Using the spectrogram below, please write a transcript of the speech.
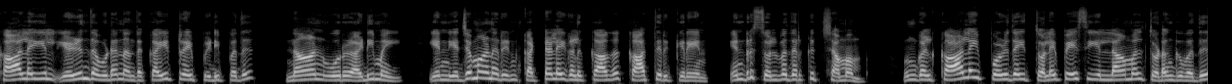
காலையில் எழுந்தவுடன் அந்த கயிற்றை பிடிப்பது நான் ஒரு அடிமை என் எஜமானரின் கட்டளைகளுக்காக காத்திருக்கிறேன் என்று சொல்வதற்குச் சமம். உங்கள் காலை பொழுதை தொலைபேசி இல்லாமல் தொடங்குவது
